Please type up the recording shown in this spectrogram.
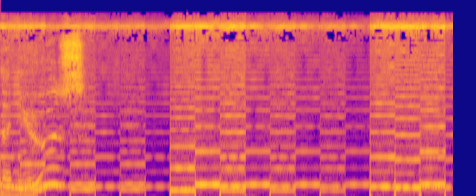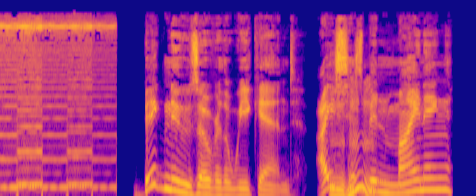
the news, Big news over the weekend. ICE has Mhm. been mining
